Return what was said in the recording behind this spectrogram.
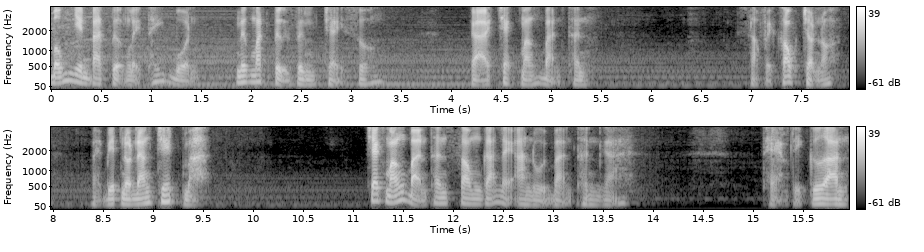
Bỗng nhiên bà tượng lại thấy buồn, Nước mắt tự dưng chảy xuống. Gã trách mắng bản thân. Sao phải khóc cho nó? Mày biết nó đáng chết mà. Trách mắng bản thân xong, gã lại an ủi bản thân gã. Thèm thì cứ ăn,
